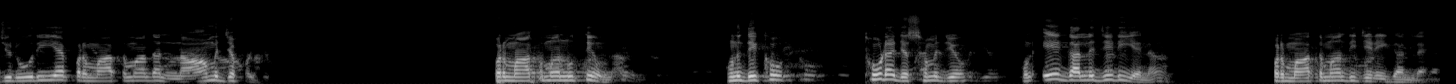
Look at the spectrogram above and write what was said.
ਜ਼ਰੂਰੀ ਹੈ ਪਰਮਾਤਮਾ ਦਾ ਨਾਮ ਜਪਣਾ। ਪਰਮਾਤਮਾ ਨੂੰ ਧਿਆਉਣਾ। ਹੁਣ ਦੇਖੋ ਥੋੜਾ ਜਿਹਾ ਸਮਝਿਓ, ਹੁਣ ਇਹ ਗੱਲ ਜਿਹੜੀ ਹੈ ਨਾ, ਪਰਮਾਤਮਾ ਦੀ ਜਿਹੜੀ ਗੱਲ ਹੈ,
